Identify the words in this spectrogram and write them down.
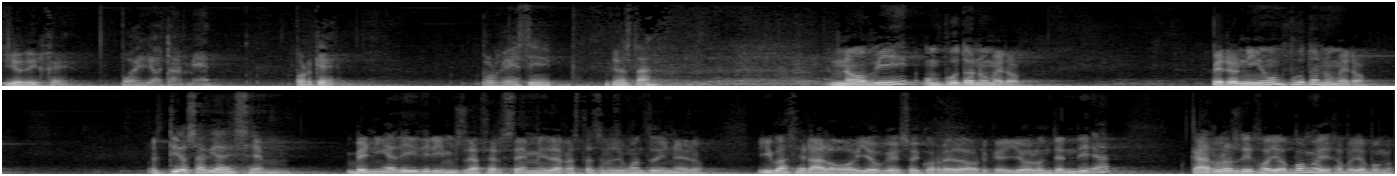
Y yo dije, pues yo también. ¿Por qué? Porque sí, ya está. No vi un puto número. Pero ni un puto número. El tío sabía de SEM. Venía de eDreams de hacer SEM y de gastarse no sé cuánto dinero. Iba a hacer algo. Yo que soy corredor, que yo lo entendía. Carlos dijo yo pongo y dije pues yo pongo.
